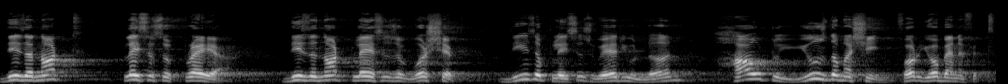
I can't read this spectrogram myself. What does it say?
These are not places of prayer, these are not places of worship. These are places where you learn how to use the machine for your benefit.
